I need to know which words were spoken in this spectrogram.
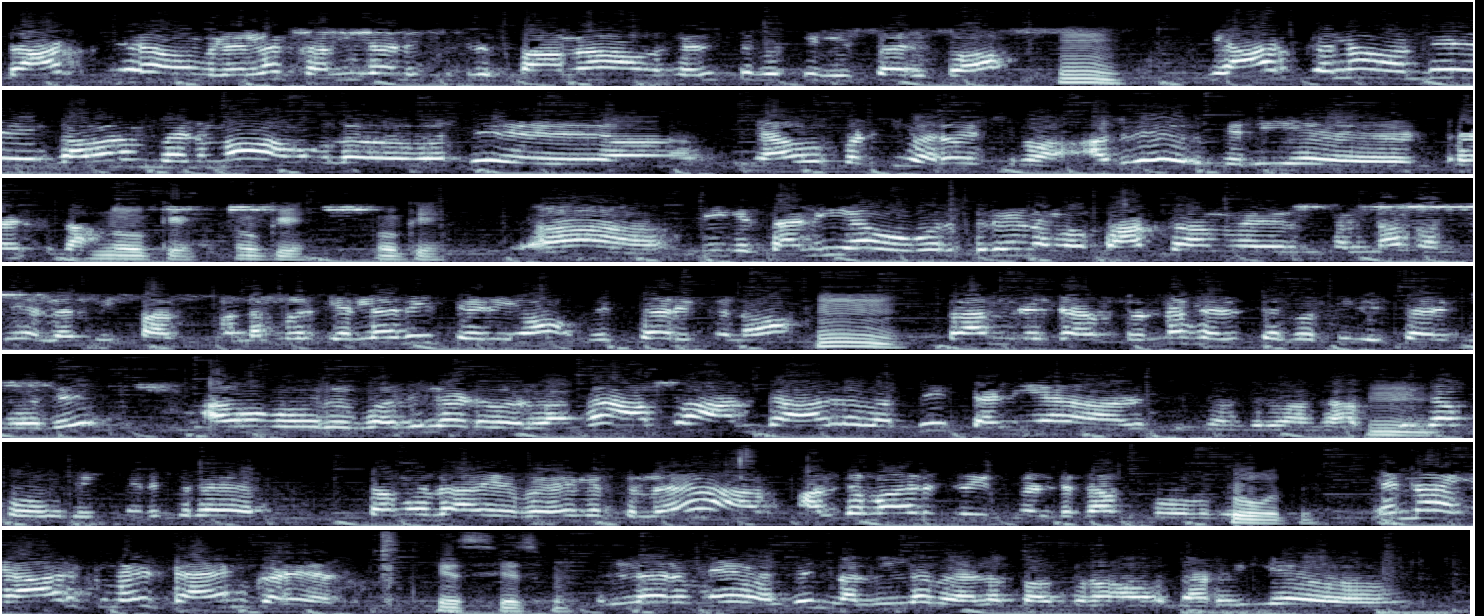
டாக்டர் அவங்களை எல்லாம் கண்காணிச்சிட்டு இருப்பாங்க. அவங்க ஹெல்த் பத்தி விசாரிப்போம். யாருக்கெல்லாம் வந்து கவனம் வேணுமோ அவங்கள வந்து ஞாபகப்படுத்தி வர வச்சிருவோம். அதுவே ஒரு பெரிய ட்ராக் தான். Okay okay okay. நீங்க தனியா ஒவ்வொருத்தரையும் நம்ம பார்க்காம இருக்கோம்னா வந்து எல்லாத்தையும் பார்க்கணும் நம்மளுக்கு எல்லாரையும் தெரியும் விசாரிக்கணும். ஃபேமிலி டாக்டர்னா ஹெல்த்தை பத்தி விசாரிக்கும் போது அவங்க ஒரு பதிலோட வருவாங்க. அப்ப அந்த ஆளை வந்து தனியா அழைச்சிட்டு வந்துருவாங்க. அப்படிதான் போகுது. இருக்கிற சமுதாய வேகத்துல அந்த மாதிரி ட்ரீட்மெண்ட் தான் போகுது. ஏன்னா யாருக்குமே டைம் கிடையாது. எல்லாருமே வந்து நல்ல வேலை பாக்குறோம் நிறைய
